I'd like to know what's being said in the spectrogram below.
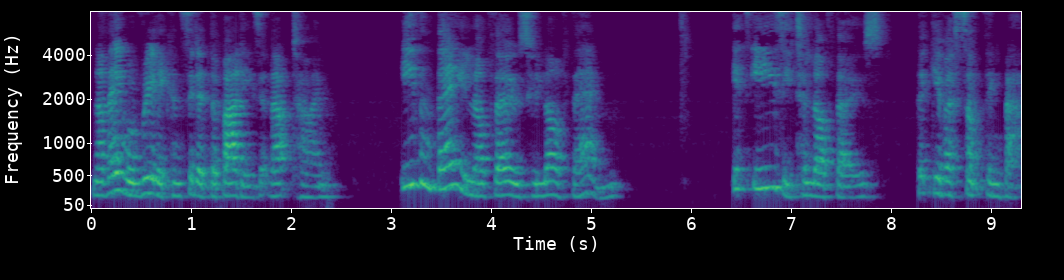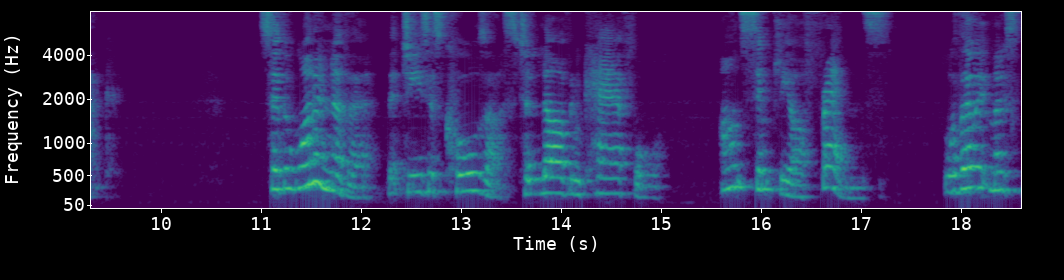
now they were really considered the baddies at that time, even they love those who love them. It's easy to love those that give us something back. So the one another that Jesus calls us to love and care for aren't simply our friends, although it most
